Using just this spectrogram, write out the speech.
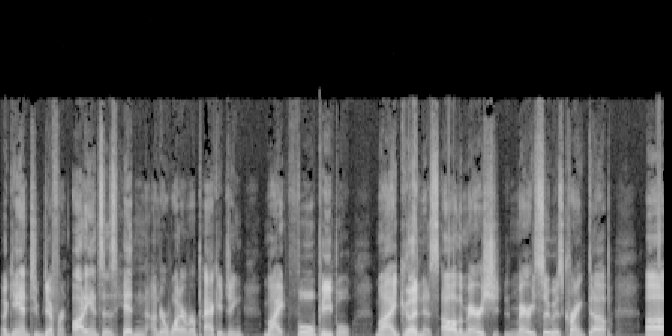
again to different audiences hidden under whatever packaging might fool people. My goodness. Oh, the Mary Mary Sue is cranked up. Uh,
